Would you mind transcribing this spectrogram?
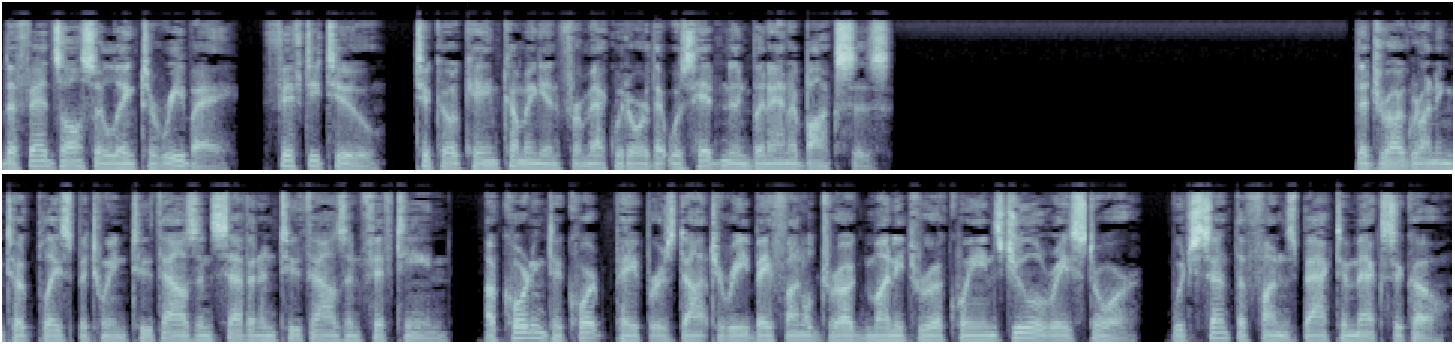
The feds also linked to Uribe, 52, to cocaine coming in from Ecuador that was hidden in banana boxes. The drug running took place between 2007 and 2015, according to court papers. Uribe funneled drug money through a Queens jewelry store, which sent the funds back to Mexico.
